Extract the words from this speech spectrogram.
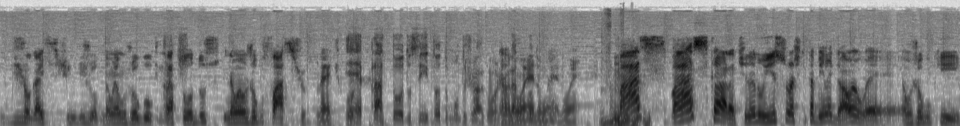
de jogar esse estilo de jogo. Não é um jogo Não, pra t- todos e não é um jogo fácil, né? Tipo, É pra todos, sim, todo mundo joga. Vamos não, jogar não é, não mundo. é, não é. Mas, mas, cara, tirando isso, acho que tá bem legal. É, é um jogo que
